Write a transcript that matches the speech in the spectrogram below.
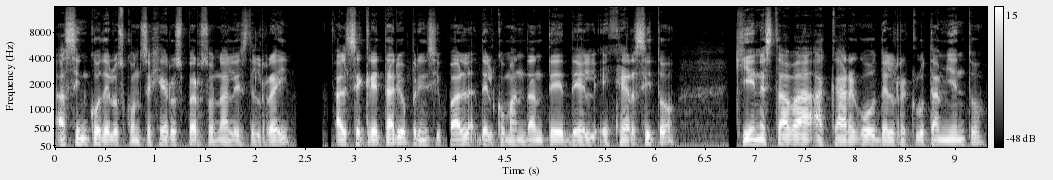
a cinco de los consejeros personales del rey, al secretario principal del comandante del ejército, quien estaba a cargo del reclutamiento,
